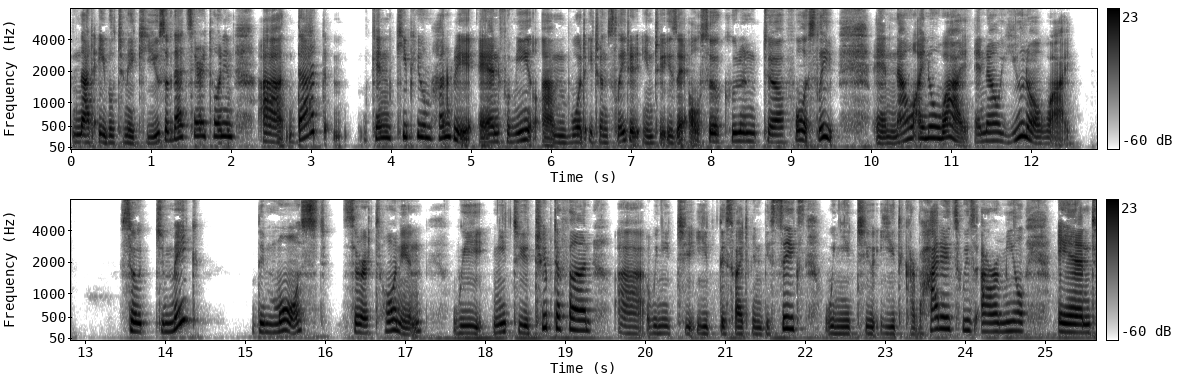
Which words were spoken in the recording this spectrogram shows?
not able to make use of that serotonin, uh, that can keep you hungry. And for me, um, what it translated into is I also couldn't uh, fall asleep. And now I know why. And now you know why. So to make the most serotonin, we need to eat tryptophan, uh, we need to eat this vitamin B6, we need to eat carbohydrates with our meal. And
